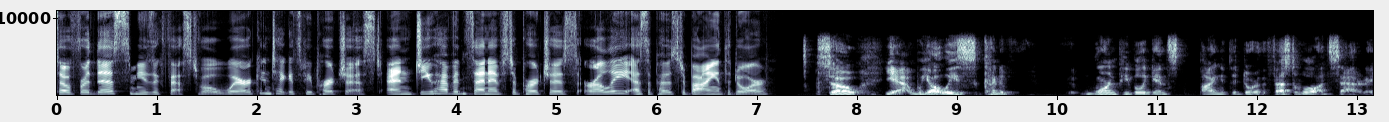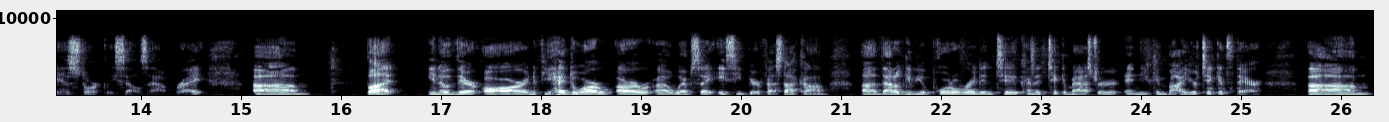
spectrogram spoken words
So, for this music festival, where can tickets be purchased? And do you have incentives to purchase early as opposed to buying at the door? So, yeah, we always kind of warn people against buying at the door. The festival on Saturday historically sells out, right? Um, but you know there are, and if you head to our our uh, website acbeerfest.com, uh, that'll give you a portal right into kind of Ticketmaster, and you can buy your tickets there. Um,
